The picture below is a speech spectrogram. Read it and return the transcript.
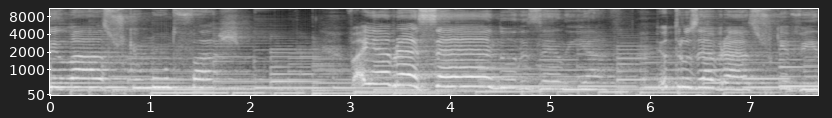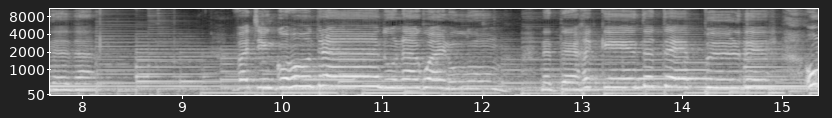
E laços que o mundo faz. Vai abraçando o desenliado de outros abraços que a vida dá. Vai te encontrando na água e no lume, na terra quente até perder o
